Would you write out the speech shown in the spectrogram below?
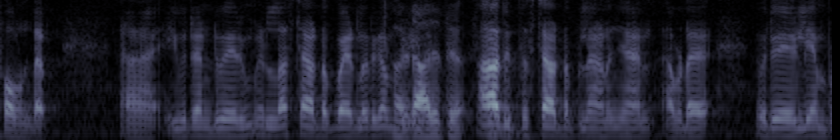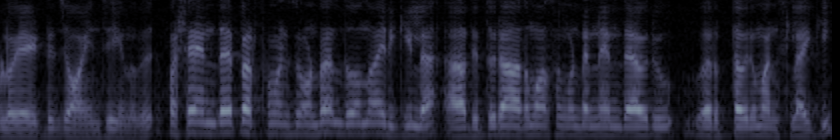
ഫൗണ്ടർ ഇവർ രണ്ടുപേരും ഉള്ള സ്റ്റാർട്ടപ്പ് ആയിട്ടുള്ള ഒരു കമ്പനി ആദ്യത്തെ സ്റ്റാർട്ടപ്പിലാണ് ഞാൻ അവിടെ ഒരു ഏർലി എംപ്ലോയി ആയിട്ട് ജോയിൻ ചെയ്യുന്നത്. പക്ഷേ എന്റെ പെർഫോമൻസ് കൊണ്ടോ എന്തോന്നും ആയിരിക്കില്ല. ആദ്യത്തെ ഒരു ആറ് മാസം കൊണ്ട് തന്നെ എന്റെ ആ ഒരു വെറുത്ത അവർ മനസ്സിലാക്കി.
